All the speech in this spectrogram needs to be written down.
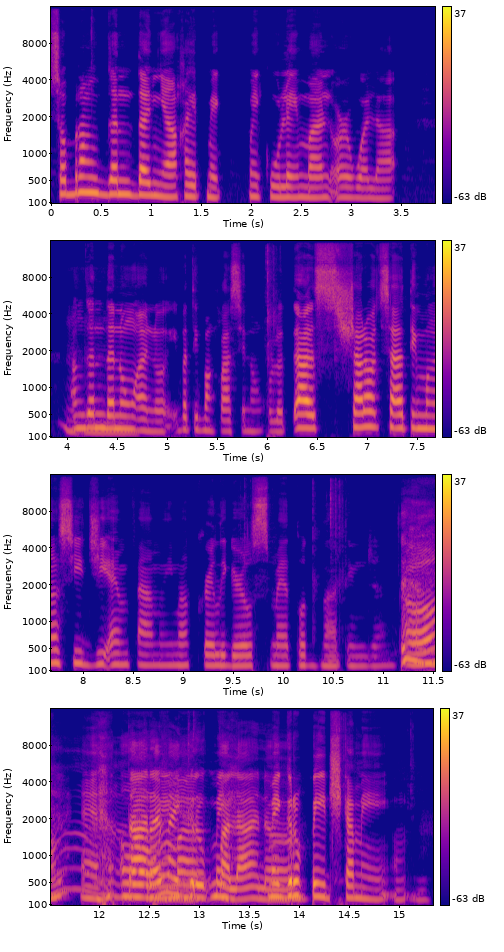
sobrang ganda niya kahit may may kulay man or wala. Ang ganda Mm-mm. nung ano, iba't ibang klase ng kulot. Uh, shoutout sa ating mga CGM family, mga curly girls method natin dyan. Oh. Eh, oo, Taray, may mga- group may, pala, no? May group page kami. Mm-mm.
